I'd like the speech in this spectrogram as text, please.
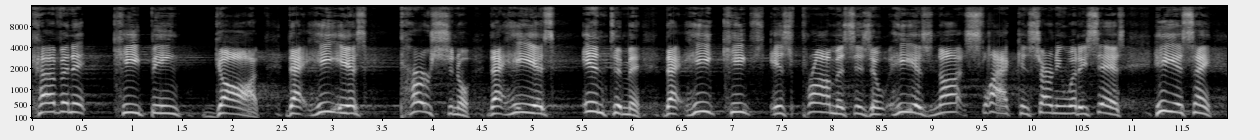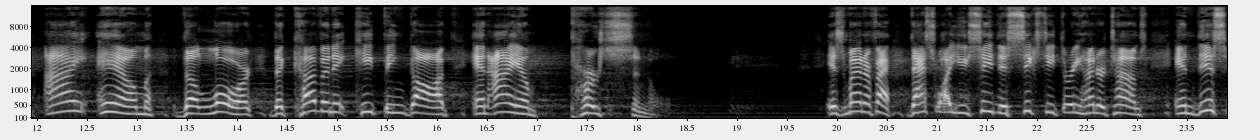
covenant keeping God, that He is personal, that He is intimate, that He keeps His promises, and He is not slack concerning what He says. He is saying, I am the Lord, the covenant keeping God, and I am personal. As a matter of fact, that's why you see this 6,300 times. And this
